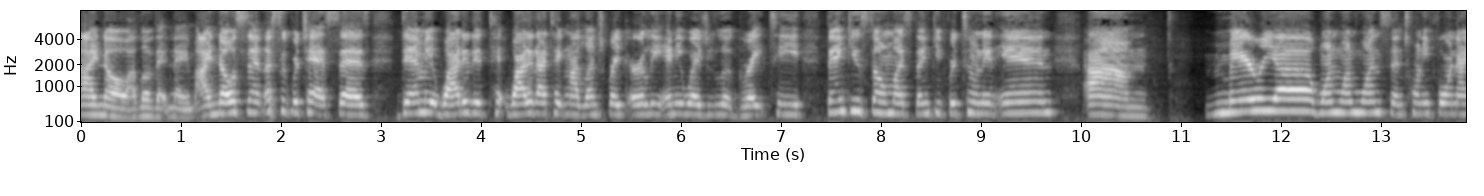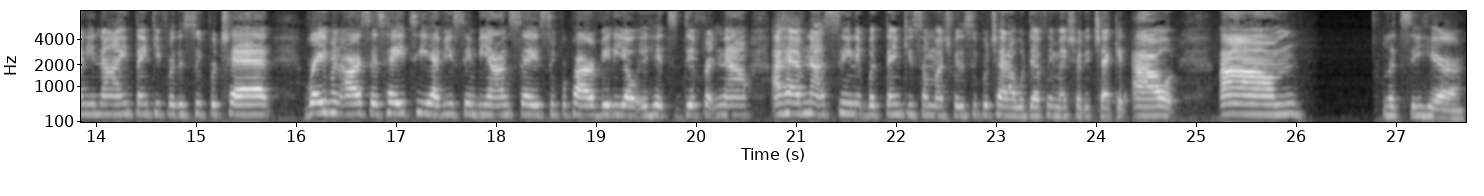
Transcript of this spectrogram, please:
I know, I love that name. I know sent a super chat says, "Damn it, why did it? Ta- why did I take my lunch break early? Anyways, you look great, T. Thank you so much. Thank you for tuning in. Um, Maria one one one sent twenty four ninety nine. Thank you for the super chat. Raven R says, "Hey T, have you seen Beyonce's superpower video? It hits different now. I have not seen it, but thank you so much for the super chat. I will definitely make sure to check it out." Um, let's see here.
